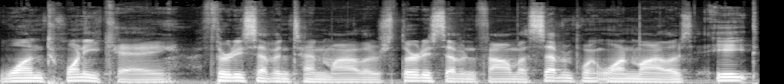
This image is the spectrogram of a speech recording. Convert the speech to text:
one 20K, 37 10 milers, 37 Falmouth, 7.1 milers, 8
